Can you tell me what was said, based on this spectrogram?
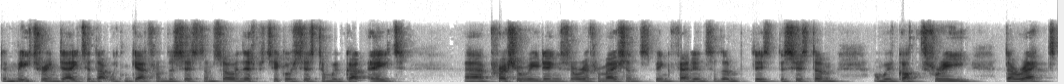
the metering data that we can get from the system. So in this particular system, we've got eight uh, pressure readings or information that's being fed into the this, the system, and we've got three direct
